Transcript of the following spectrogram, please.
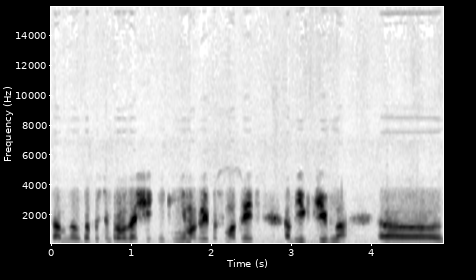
там, ну, допустим, правозащитники не могли посмотреть объективно э,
